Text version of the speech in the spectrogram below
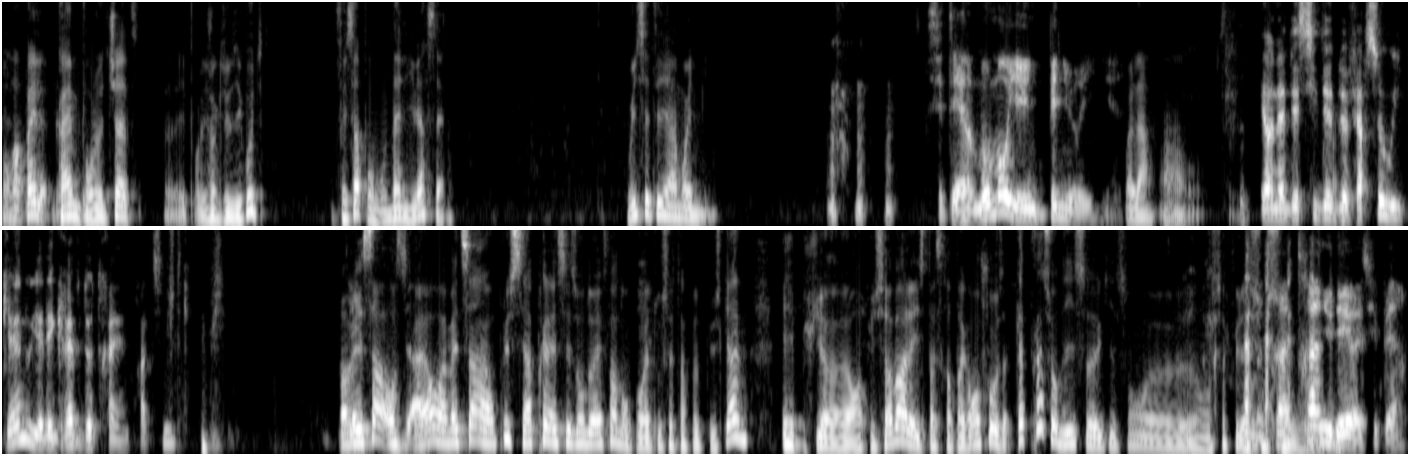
On rappelle quand même pour le chat euh, et pour les gens qui nous écoutent, on fait ça pour mon anniversaire. Oui, c'était il y a un mois et demi. C'était un moment où il y a eu une pénurie. Voilà. Et on a décidé de le faire ce week-end où il y a les grèves de train, pratique. Non mais ça, on se dit, alors on va mettre ça, en plus c'est après la saison de F1, donc on va tous être un peu plus calme, et puis, euh, en plus ça va, là il se passera pas grand chose. 4 trains sur 10 euh, qui sont euh, en circulation. Train, sur- train annulé, ouais, super.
